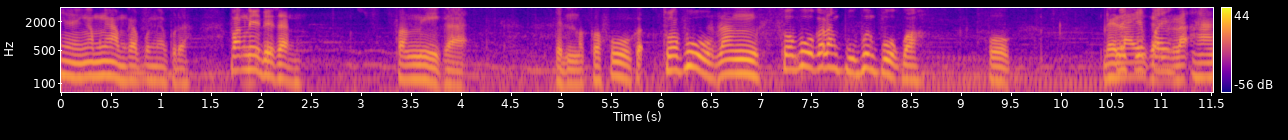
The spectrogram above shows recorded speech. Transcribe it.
ใหญ่ๆงามๆครับเบิ่งนะพุทธะฟังนี่เด้อท่านฟังนี่ก็เป็นมะกะฟูก็ทั่วผู้กำลังทั่วผู้กำลังปลูกเพิ่งปลูกบ่ปลูกได้ได้ไล่เก็บกัไปนละห่าง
